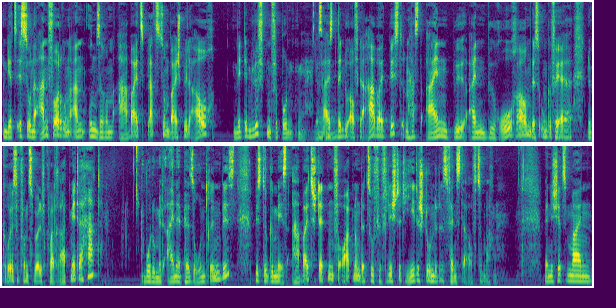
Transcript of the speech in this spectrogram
Und jetzt ist so eine Anforderung an unserem Arbeitsplatz zum Beispiel auch mit dem Lüften verbunden. Das mhm. heißt, wenn du auf der Arbeit bist und hast einen, Bü einen Büroraum, das ungefähr eine Größe von 12 Quadratmeter hat, wo du mit einer Person drin bist, bist du gemäß Arbeitsstättenverordnung dazu verpflichtet, jede Stunde das Fenster aufzumachen. Wenn ich jetzt meinen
